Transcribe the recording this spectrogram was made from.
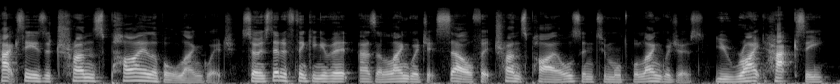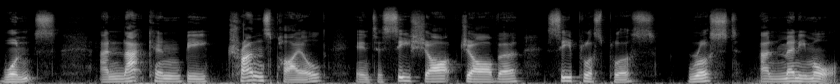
Haxe is a transpilable language, so instead of thinking of it as a language itself, it transpiles into multiple languages. You write Haxe once, and that can be transpiled into C Sharp, Java, C++, Rust, and many more.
